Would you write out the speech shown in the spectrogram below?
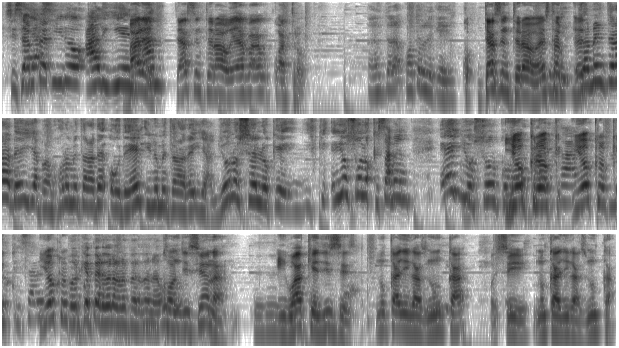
si se han ha sido alguien. Vale, te has enterado, ya van cuatro. ¿Te has enterado? ¿Cuatro de qué? Te has enterado, esta, yo es- me he enterado de ella, pero a lo mejor no me he enterado de, o de él y no me he enterado de ella. Yo no sé lo que, es que ellos son los que saben, ellos son como yo creo que, yo creo que, saben- yo creo ¿Por que qué perdona o no perdona? Condiciona. Igual que dices, nunca digas nunca, pues sí, nunca digas nunca.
